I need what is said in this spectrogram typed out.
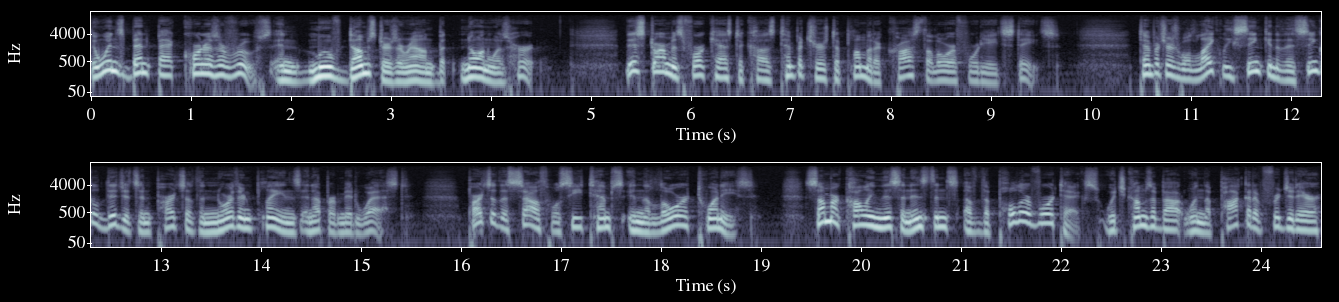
the winds bent back corners of roofs and moved dumpsters around, but no one was hurt. This storm is forecast to cause temperatures to plummet across the lower 48 states. Temperatures will likely sink into the single digits in parts of the northern plains and upper Midwest. Parts of the south will see temps in the lower 20s. Some are calling this an instance of the polar vortex, which comes about when the pocket of frigid air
